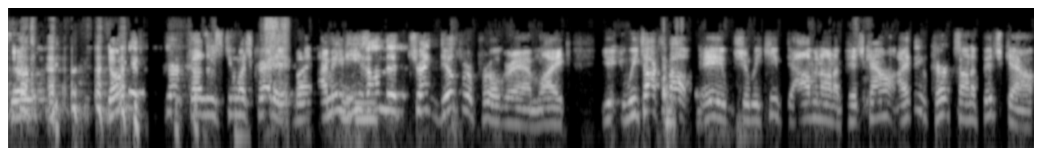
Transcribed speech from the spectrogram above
So don't give Kirk Cousins too much credit, but I mean he's on the Trent Dilfer program. Like you, we talked about, hey, should we keep Dalvin on a pitch count? I think Kirk's on a pitch count.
